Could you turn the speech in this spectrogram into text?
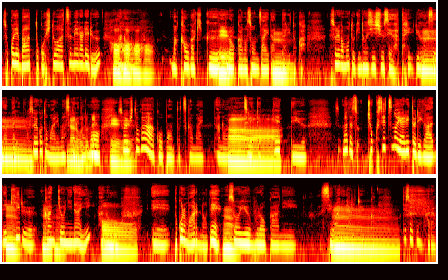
そこでバーッとこう人を集められる、はあはああのまあ、顔が利くええ。ブローカーの存在だったりとか、それが元技能実習生だったり留学生だったりとうん。かそういうこともありますけれどもね。ええ。そういう人がこうポンと捕まえあの連れてってっていうまだそ直接のやり取りができるうん環境にない、あのおーえーところもあるので、うん。そういうブローカーに世話になるというか。ん。でそういうふうに払う。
